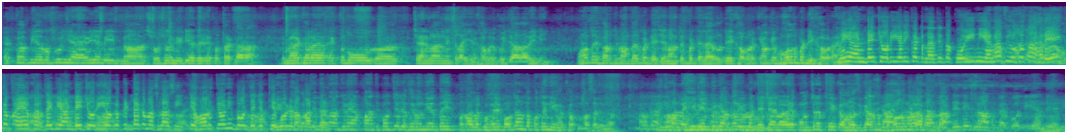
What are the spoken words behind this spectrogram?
ਇੱਕ ਅਪੀਲ ਬੱਬੂ ਜੀ ਐ ਵੀ ਆ ਵੀ ਸੋਸ਼ਲ ਮੀਡੀਆ ਤੇ ਜਿਹੜੇ ਪੱਤਰਕਾਰ ਆ ਤੇ ਮੇਰਾ ਖਿਆਲ ਹੈ ਇੱਕ ਦੋ ਚੈਨਲਾਂ ਨੇ ਚਲਾਈ ਆ ਖਬਰ ਕੋਈ ਜ਼ਿਆਦਾ ਵੀ ਨਹੀਂ। ਉਹਨਾਂ ਦਾ ਹੀ ਫਰਜ਼ ਬਣਦਾ ਵੱਡੇ ਚੈਨਲਾਂ ਤੇ ਵੱਡੇ ਲੈਵਲ ਤੇ ਖਬਰ ਕਿਉਂਕਿ ਬਹੁਤ ਵੱਡੀ ਖਬਰ ਹੈ। ਨਹੀਂ ਆਂਡੇ ਚੋਰੀ ਵਾਲੀ ਘਟਨਾ ਤੇ ਤਾਂ ਕੋਈ ਨਹੀਂ ਹੈ ਨਾ ਵੀ ਉਦੋਂ ਤਾਂ ਹਰੇਕ ਐ ਫਿਰਦਾ ਵੀ ਆਂਡੇ ਚੋਰੀ ਹੋ ਗਏ ਕਿੱਡਾ ਕੁ ਮਸਲਾ ਸੀ ਤੇ ਹੁਣ ਕਿਉਂ ਨਹੀਂ ਬੋਲਦੇ ਜਿੱਥੇ ਬੋਲਣਾ ਬਣਦਾ? ਤਾਂ ਜਿਵੇਂ ਆਪਾਂ ਅੱਜ ਪਹੁੰਚੇ ਜਥੇਬੰਦੀਆਂ ਇਦਾਂ ਹੀ ਪਤਾ ਲੱਗੂ ਹਜੇ ਬਹੁਤਿਆਂ ਨੂੰ ਤਾਂ ਪਤਾ ਹੀ ਨਹੀਂ ਹੈ ਮਸਲੇ ਦਾ। ਹਾਂ ਮੈਂ ਹੀ ਬੇਨਤੀ ਕਰਦਾ ਵੀ ਵੱਡੇ ਚੈਨਲ ਵਾਲੇ ਪਹੁੰਚਣ ਇੱਥੇ ਕਵਰੇਜ ਕਰਨ ਬਹੁਤ ਵੱਡਾ ਮਸਲਾ। ਦਾਦੇ ਦੇ ਖਿਲਾਫ ਕਰ ਬੋਲੀ ਜਾਂਦੇ ਆ ਜੀ।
